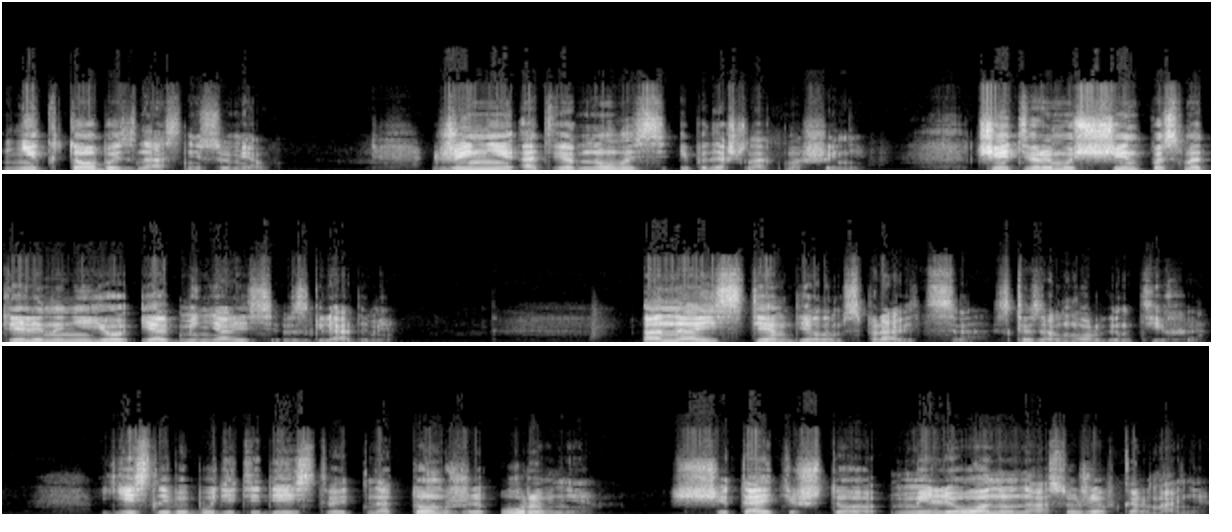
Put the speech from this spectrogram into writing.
Никто бы из нас не сумел. Джинни отвернулась и подошла к машине. Четверо мужчин посмотрели на нее и обменялись взглядами. «Она и с тем делом справится», — сказал Морган тихо. «Если вы будете действовать на том же уровне, считайте, что миллион у нас уже в кармане».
